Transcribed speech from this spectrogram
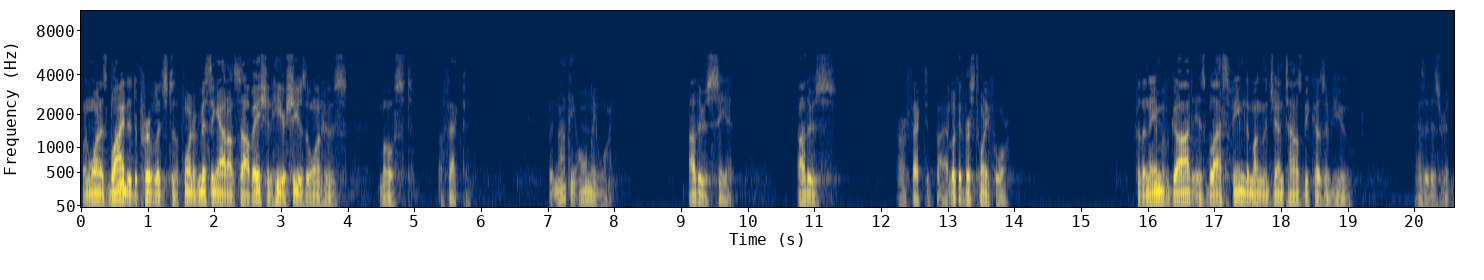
When one is blinded to privilege to the point of missing out on salvation, he or she is the one who's most affected. But not the only one. Others see it. Others are affected by it. Look at verse 24. For the name of God is blasphemed among the Gentiles because of you, as it is written.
